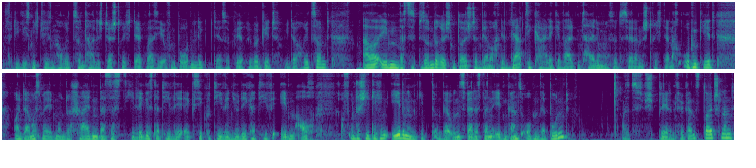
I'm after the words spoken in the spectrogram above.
Für die, die es nicht wissen, horizontal ist der Strich, der quasi auf dem Boden liegt, der so quer rüber geht wie der Horizont. Aber eben, was das Besondere ist in Deutschland, wir haben auch eine vertikale Gewaltenteilung, also das wäre dann ein Strich, der nach oben geht. Und da muss man eben unterscheiden, dass es die Legislative, Exekutive und Judikative eben auch auf unterschiedlichen Ebenen gibt. Und bei uns wäre das dann eben ganz oben der Bund also das steht dann für ganz Deutschland.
